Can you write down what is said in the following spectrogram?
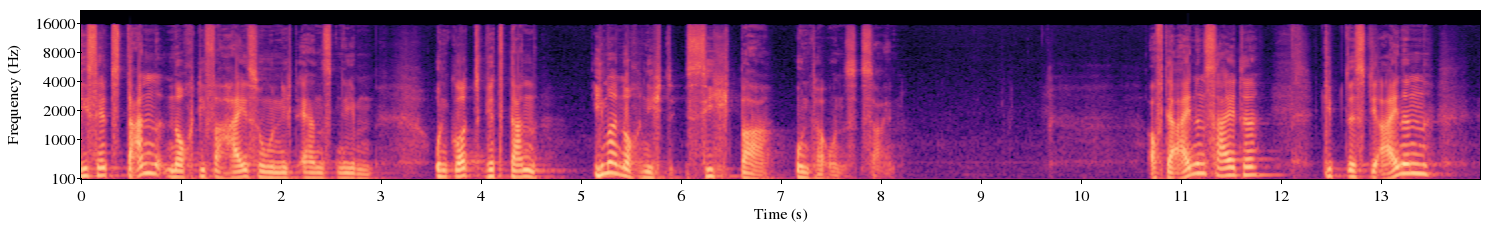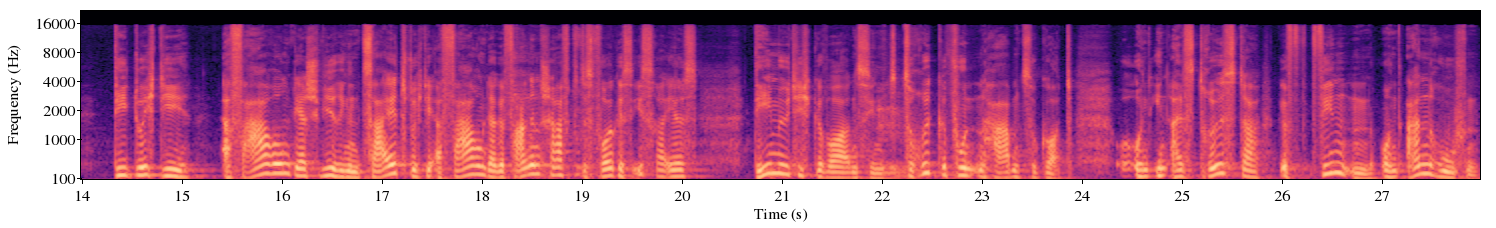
die selbst dann noch die Verheißungen nicht ernst nehmen. Und Gott wird dann immer noch nicht sichtbar unter uns sein. Auf der einen Seite gibt es die einen, die durch die Erfahrung der schwierigen Zeit, durch die Erfahrung der Gefangenschaft des Volkes Israels demütig geworden sind, zurückgefunden haben zu Gott und ihn als Tröster finden und anrufen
